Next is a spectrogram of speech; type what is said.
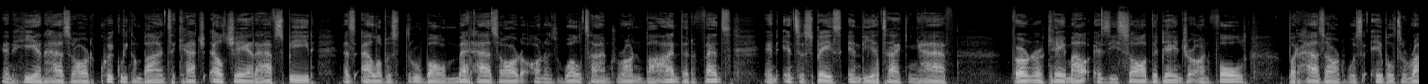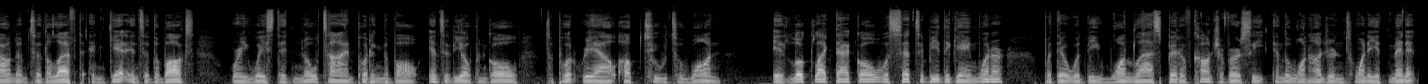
and he and Hazard quickly combined to catch Elche at half speed as Alaba's through ball met Hazard on his well timed run behind the defense and into space in the attacking half. Werner came out as he saw the danger unfold, but Hazard was able to round him to the left and get into the box, where he wasted no time putting the ball into the open goal to put Real up 2 to 1. It looked like that goal was set to be the game winner, but there would be one last bit of controversy in the 120th minute.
